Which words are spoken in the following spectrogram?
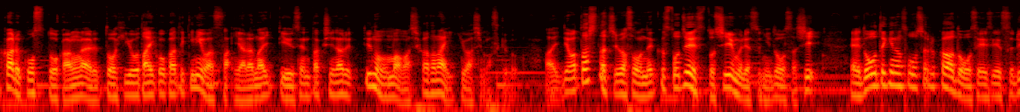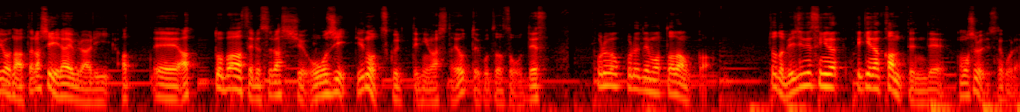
かかるコストを考えると費用対効果的にはやらないっていう選択肢になるっていうのもまあまあ仕方ない気はしますけど、はい、で私たちはその Next.js とシームレスに動作し、え動的なソーシャルカードを生成するような新しいライブラリー、え、アットバーセルスラッシュ OG っていうのを作ってみましたよということだそうです。これはこれでまたなんか、ちょっとビジネス的な観点で面白いですね、これ。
